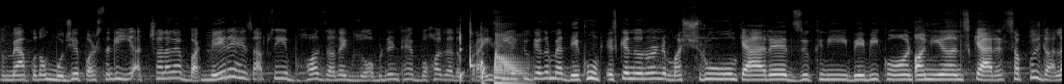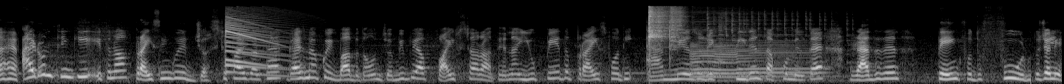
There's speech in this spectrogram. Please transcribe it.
तो मैं आपको बताऊँ, मुझे पर्सनली ये अच्छा लगा बट मेरे हिसाब से ये बहुत ज़्यादा एग्जॉर्बिडेंट है, बहुत ज़्यादा प्राइसी है, क्योंकि अगर मैं देखूँ, इसके अंदर उन्होंने mushroom carrot zucchini baby corn onions carrot सब कुछ डाला है। आई डोंट थिंक इतना प्राइसिंग को ये जस्टिफाई करता है। गाइज़ मैं आपको एक बात बताऊँ, जब भी आप फाइव स्टार आते हैं ना you pay the price for the ambience और जो एक्सपीरियंस आपको मिलता है rather than paying for the food तो चलिए,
